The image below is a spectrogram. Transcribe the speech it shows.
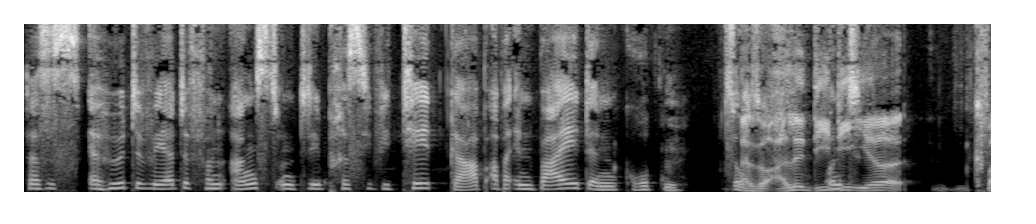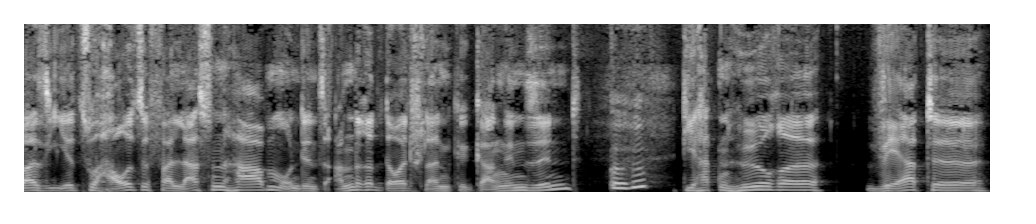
dass es erhöhte Werte von Angst und Depressivität gab, aber in beiden Gruppen. So. Also alle die, und, die ihr quasi ihr Zuhause verlassen haben und ins andere Deutschland gegangen sind, mhm. die hatten höhere Werte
